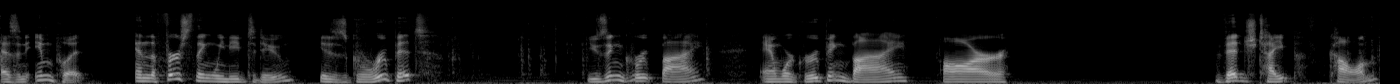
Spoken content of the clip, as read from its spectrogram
as an input. And the first thing we need to do is group it using group by. And we're grouping by our veg type column.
